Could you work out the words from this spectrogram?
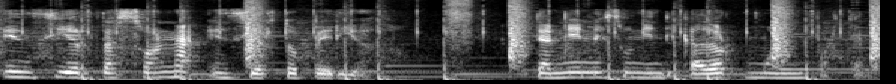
en cierta zona en cierto periodo. También es un indicador muy importante.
